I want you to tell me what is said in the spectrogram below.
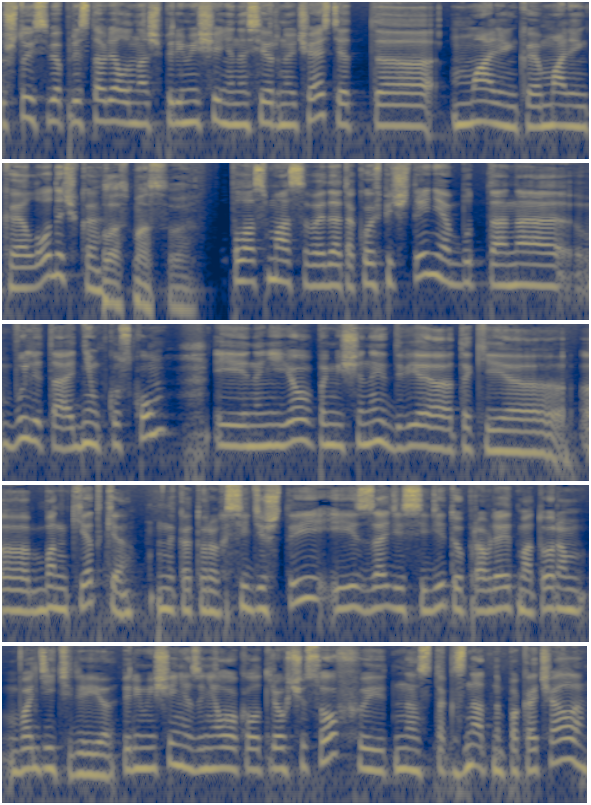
Что из себя представляло наше перемещение на северную часть, это маленькая-маленькая лодочка. Пластмассовая пластмассовое, да, такое впечатление, будто она вылита одним куском, и на нее помещены две такие э, банкетки, на которых сидишь ты, и сзади сидит и управляет мотором водитель ее. Перемещение заняло около трех часов, и нас так знатно покачало.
